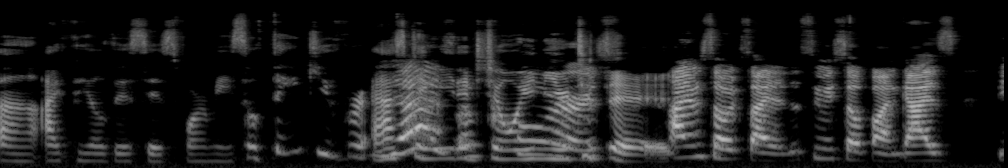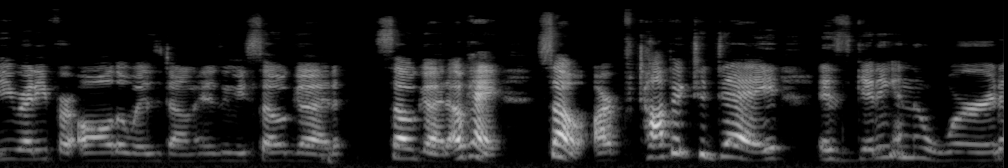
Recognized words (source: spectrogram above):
Uh, I feel this is for me. So thank you for asking me to join course. you today. I'm so excited. This is going to be so fun. Guys, be ready for all the wisdom. It is going to be so good. So good. Okay, so our topic today is getting in the Word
